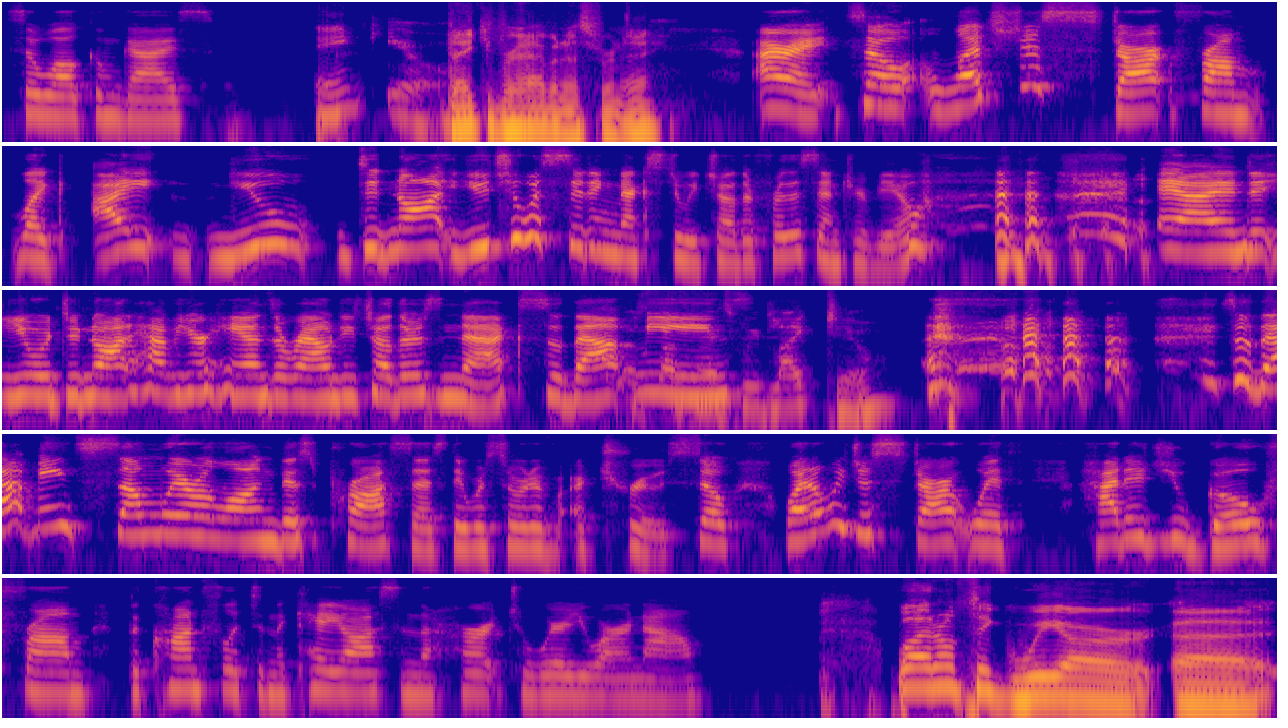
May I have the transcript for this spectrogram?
So, welcome, guys. Thank you. Thank you for having us, Renee. All right. So let's just start from like I you did not you two were sitting next to each other for this interview. and you do not have your hands around each other's necks. So that Well, means we'd like to. so that means somewhere along this process there was sort of a truce. So why don't we just start with how did you go from the conflict and the chaos and the hurt to where you are now? Well, I don't think we are. Uh,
